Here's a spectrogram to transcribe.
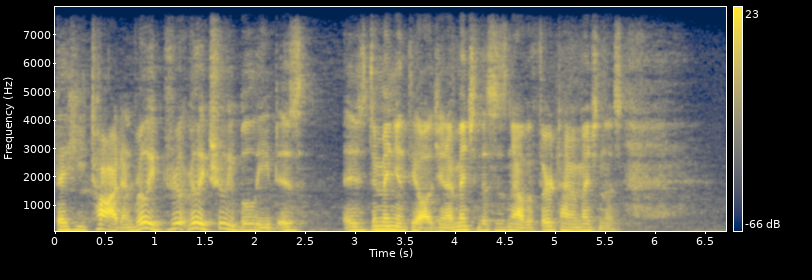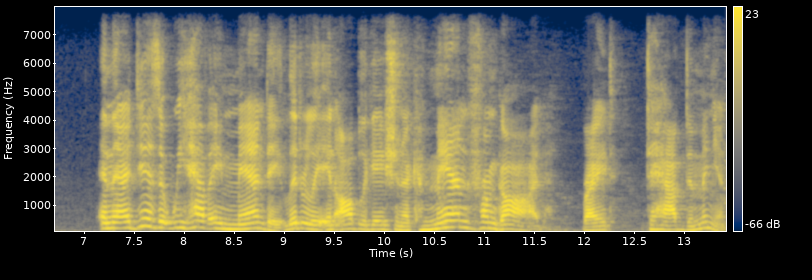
that he taught and really, really, truly believed is is dominion theology. And I've mentioned this, this is now the third time I mentioned this. And the idea is that we have a mandate, literally an obligation, a command from God, right, to have dominion.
